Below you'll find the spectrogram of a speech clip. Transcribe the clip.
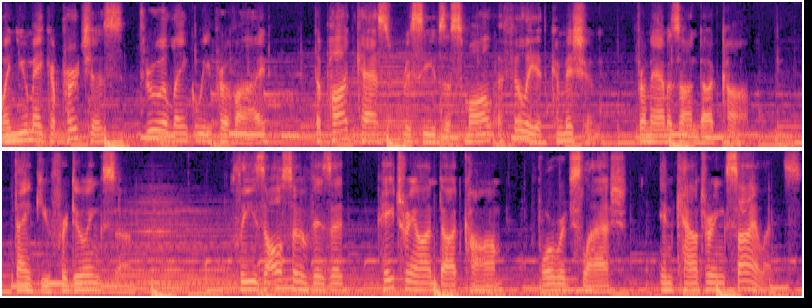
When you make a purchase through a link we provide, the podcast receives a small affiliate commission from Amazon.com. Thank you for doing so. Please also visit patreon.com forward slash encountering silence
